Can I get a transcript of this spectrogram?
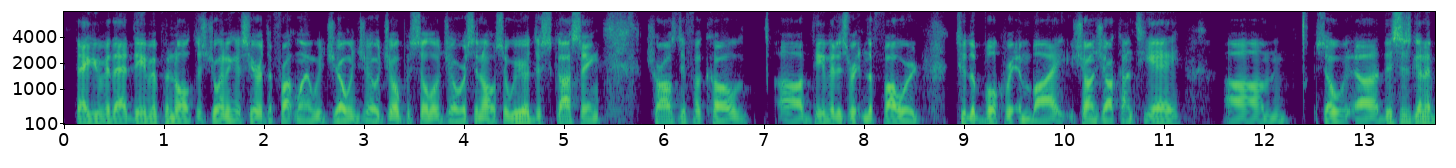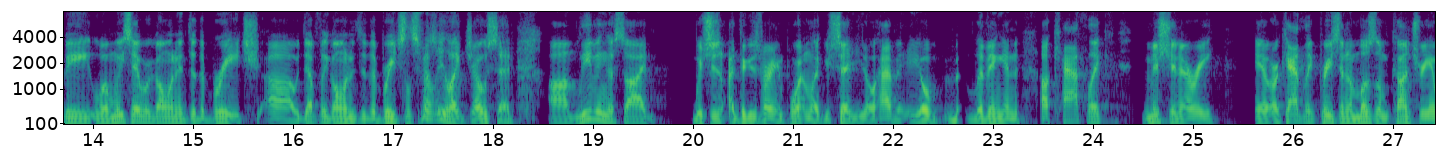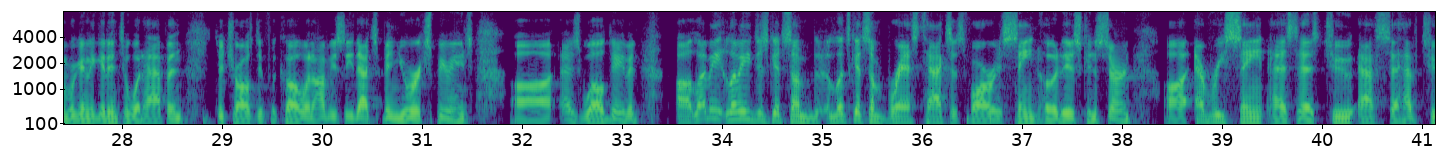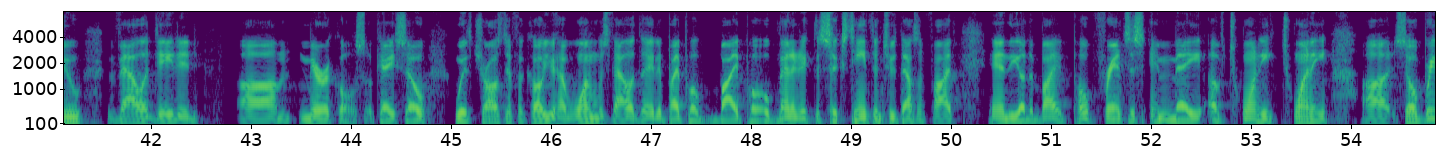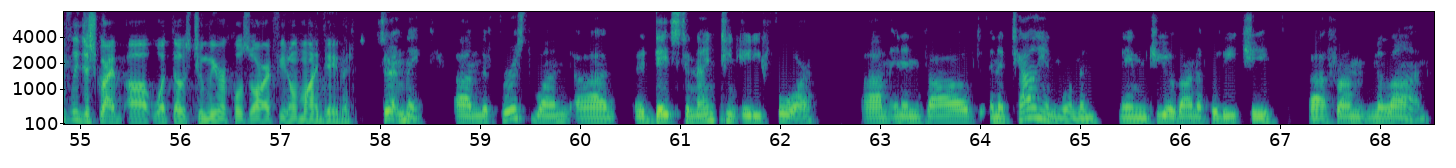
Thank you for that. David Pinault is joining us here at the front line with Joe and Joe, Joe Pasillo, Joe Rossinello. So we are discussing Charles de Foucauld. Uh, David has written the forward to the book written by Jean-Jacques Antier. Um, so uh, this is going to be when we say we're going into the breach. Uh, we're definitely going into the breach, especially like Joe said. Um, leaving aside which is I think is very important. Like you said, you know, having you know living in a Catholic missionary eh, or Catholic priest in a Muslim country, and we're going to get into what happened to Charles de Foucauld, and obviously that's been your experience uh, as well, David. Uh, let me let me just get some let's get some brass tacks as far as sainthood is concerned. Uh, every saint has has two has to have two validated um, miracles. Okay, so with Charles de Foucauld, you have one was validated by Pope by Pope Benedict XVI in 2005, and the other by Pope Francis in May of 2020. Uh, so briefly describe uh, what those two miracles are, if you don't mind, David. Certainly. Um, the first one uh, dates to 1984 um, and involved an Italian woman named Giovanna Pulici uh, from Milan.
